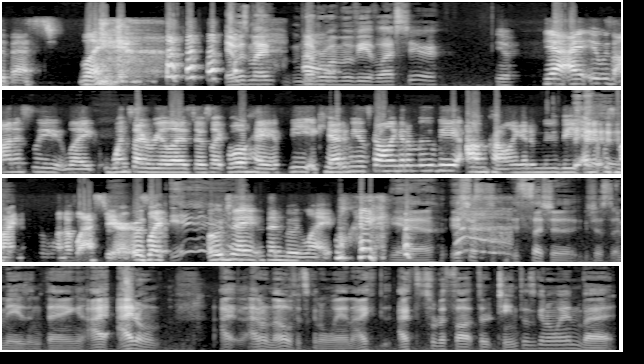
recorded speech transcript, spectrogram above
the best. Like, it was my number uh, one movie of last year. yeah, I, it was honestly like once I realized, I was like, well, hey, if the Academy is calling it a movie, I'm calling it a movie, and it was my number one of last year. It was like Yeah. OJ, then Moonlight. Like, yeah, it's just it's such a just amazing thing. I I don't I, I don't know if it's gonna win. I I sort of thought Thirteenth was gonna win, but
